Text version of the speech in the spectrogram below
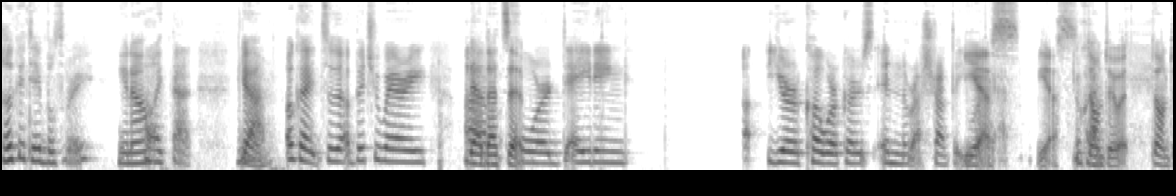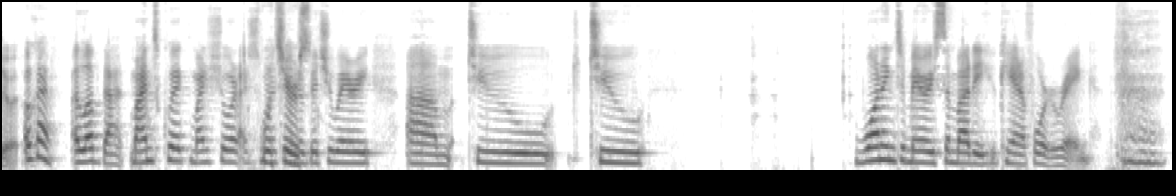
Look at table three. You know? I like that. Yeah. Okay, so the obituary. Yeah, um, that's it. for dating uh, your coworkers in the restaurant that you have. yes. Yes. Okay. Don't do it. Don't do it. Okay, I love that. Mine's quick. Mine's short. I just want to say yours? an obituary um, to to wanting to marry somebody who can't afford a ring,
